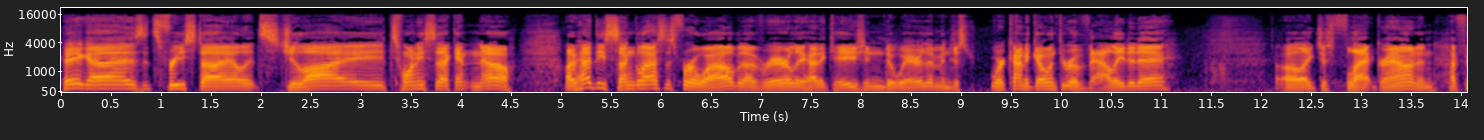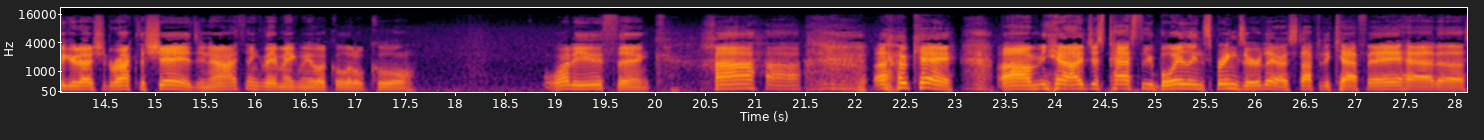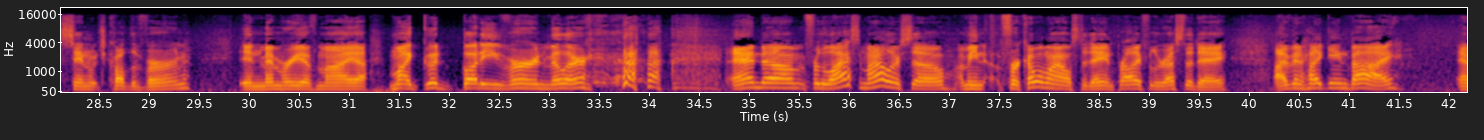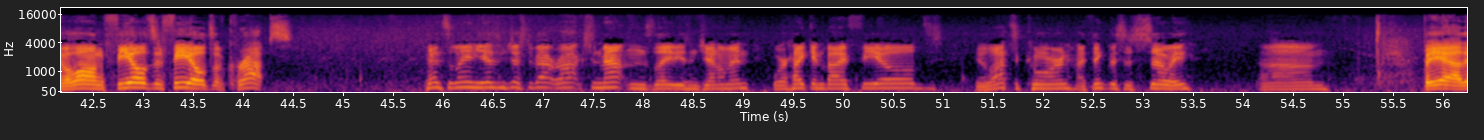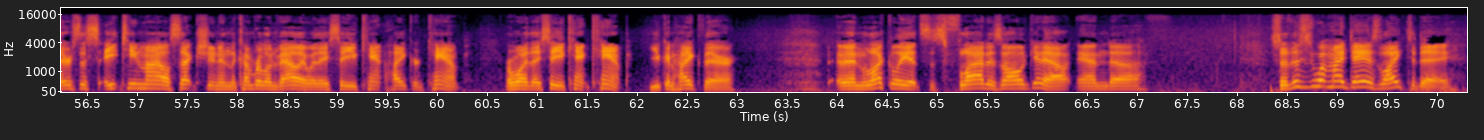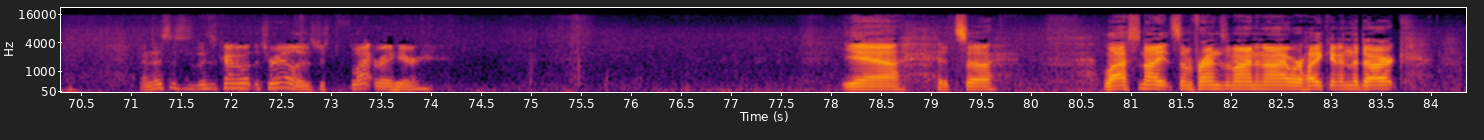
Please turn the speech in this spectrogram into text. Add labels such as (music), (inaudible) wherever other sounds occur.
Hey guys, it's Freestyle. It's July 22nd. No, I've had these sunglasses for a while, but I've rarely had occasion to wear them and just, we're kind of going through a valley today. Uh, like just flat ground and I figured I should rock the shades, you know? I think they make me look a little cool. What do you think? (laughs) Ha ha. Okay. Um, yeah, I just passed through Boiling Springs earlier. I stopped at a cafe, had a sandwich called the Vern in memory of my uh, my good buddy Vern Miller. (laughs) and um, for the last mile or so, I mean, for a couple miles today and probably for the rest of the day, I've been hiking by and along fields and fields of crops. Pennsylvania isn't just about rocks and mountains, ladies and gentlemen. We're hiking by fields, you know, lots of corn. I think this is soy. Um, but yeah, there's this 18 mile section in the Cumberland Valley where they say you can't hike or camp, or where they say you can't camp. You can hike there. And luckily it's as flat as all get out. And uh, so this is what my day is like today. And this is this is kind of what the trail is, just flat right here. Yeah, it's uh last night some friends of mine and I were hiking in the dark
